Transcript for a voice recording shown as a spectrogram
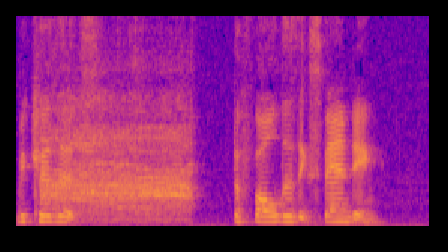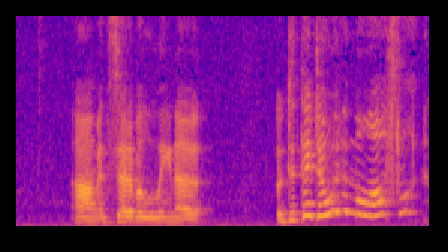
because it's the fold is expanding um, instead of Alina. Did they do it in the last one?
